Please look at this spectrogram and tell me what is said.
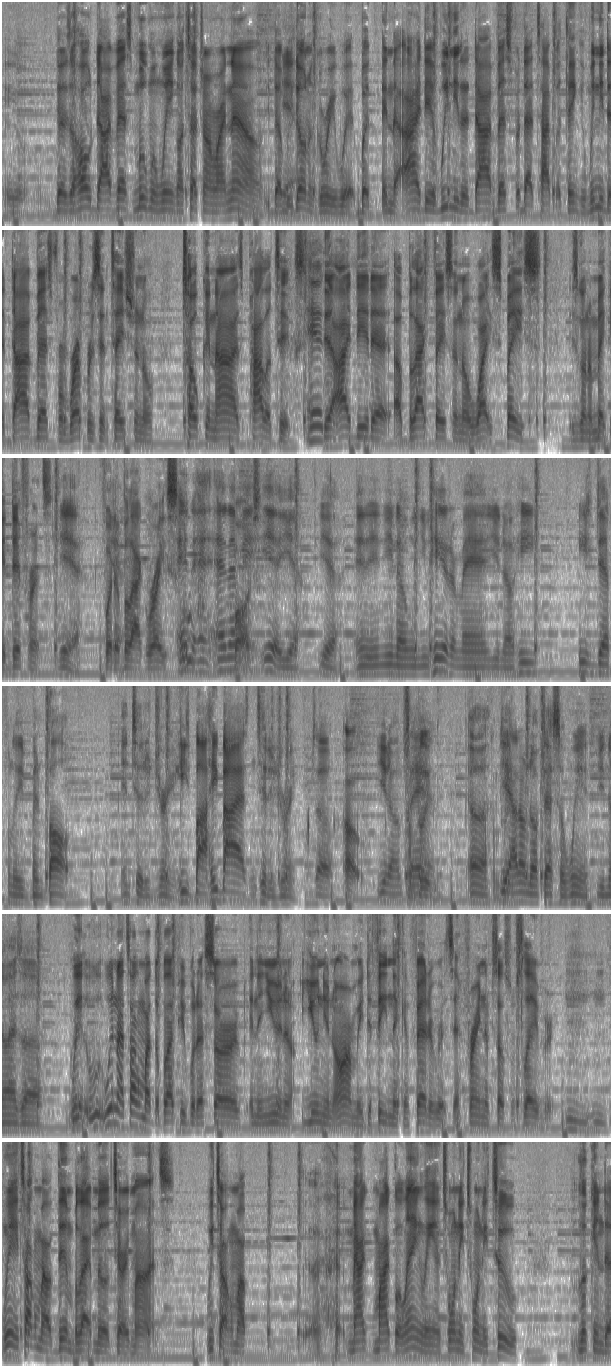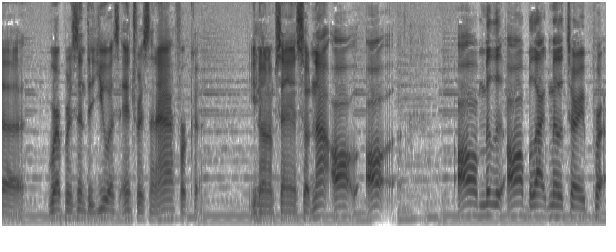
you know, there's a whole divest movement we ain't gonna touch on right now that we don't agree with. But in the idea, we need to divest for that type of thinking. We need to divest from representational, tokenized politics. And- the idea that a black face in a white space is gonna make a difference Yeah. for the black race. And Ooh, and, and I mean, yeah, yeah, yeah. And and you know, when you hear the man, you know, he he's definitely been bought into the dream. He's buy he buys into the dream. So oh, you know what I'm saying? Uh, Completely. yeah, I don't know if that's a win. You know, as a we we- we're not talking about the black people that served in the Union Union Army, defeating the Confederates and freeing themselves from slavery. Mm-hmm. We ain't talking about them black military minds. We talking about uh, Mac- Michael Langley in 2022 looking to represent the U.S. interests in Africa. You know what I'm saying? So not all all all mili- all black military pr- uh,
